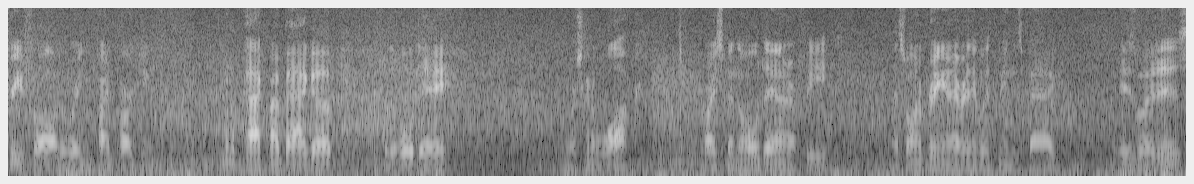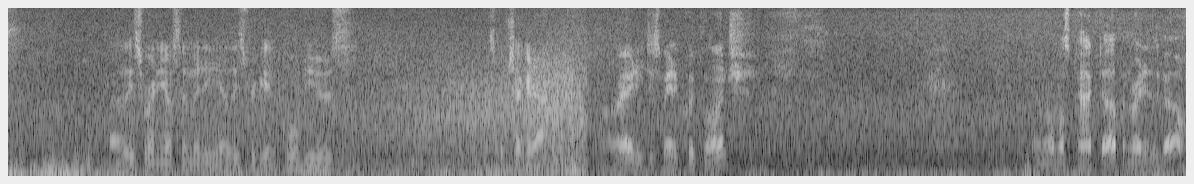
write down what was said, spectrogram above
free-for-all to where you can find parking. I'm gonna pack my bag up for the whole day. We're just gonna walk. Probably spend the whole day on our feet. That's why I'm bringing everything with me in this bag. It is what it is. But at least we're in Yosemite. At least we're getting cool views. Let's go check it out. Alrighty, just made a quick lunch and we're almost packed up and ready to go.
